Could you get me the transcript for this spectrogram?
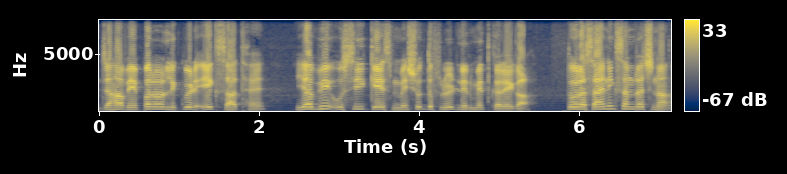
जहाँ वेपर और लिक्विड एक साथ हैं, यह भी उसी केस में शुद्ध फ्लूड निर्मित करेगा। तो रासायनिक संरचना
